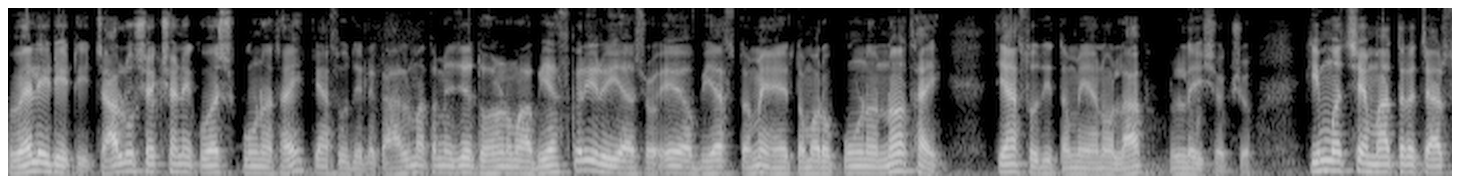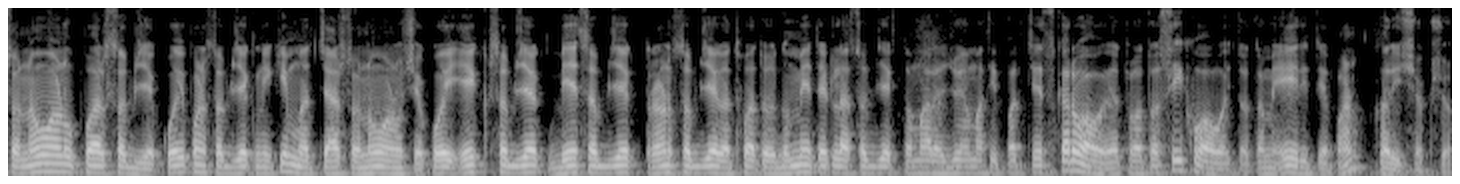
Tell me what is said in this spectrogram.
વેલિડિટી ચાલુ શૈક્ષણિક વર્ષ પૂર્ણ થાય ત્યાં સુધી. એટલે કે હાલમાં તમે જે ધોરણમાં અભ્યાસ કરી રહ્યા છો, એ અભ્યાસ તમે તમારો પૂર્ણ ન થાય ત્યાં સુધી તમે એનો લાભ લઈ શકશો. કિંમત છે માત્ર ચારસો નવ્વાણું પર સબ્જેક્ટ. કોઈ પણ સબ્જેક્ટની કિંમત ચારસો નવ્વાણું છે. કોઈ એક સબ્જેક્ટ, બે સબ્જેક્ટ, ત્રણ સબ્જેક્ટ અથવા તો ગમે તેટલા સબ્જેક્ટ તમારે જો એમાંથી પરચેસ કરવા હોય અથવા તો શીખવા હોય તો તમે એ રીતે પણ કરી શકશો.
